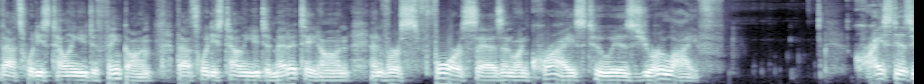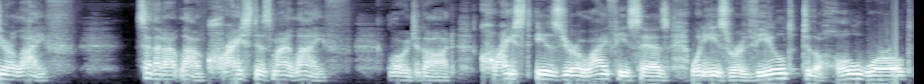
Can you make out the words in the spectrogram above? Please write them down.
That's what he's telling you to think on. That's what he's telling you to meditate on. And verse 4 says, And when Christ, who is your life. Christ is your life. Say that out loud. Christ is my life. Glory to God. Christ is your life, he says. When he's revealed to the whole world,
